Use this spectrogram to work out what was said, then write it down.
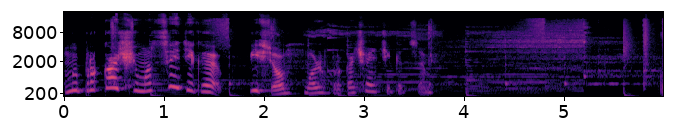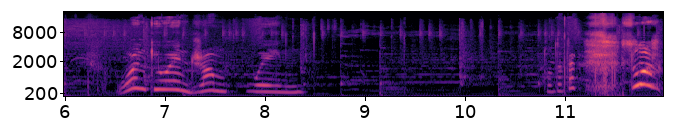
ми прокачуємо це тільки і все, можемо прокачати тільки це. Wonky Wayne, Jump Wayne. Тут и так сложно.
